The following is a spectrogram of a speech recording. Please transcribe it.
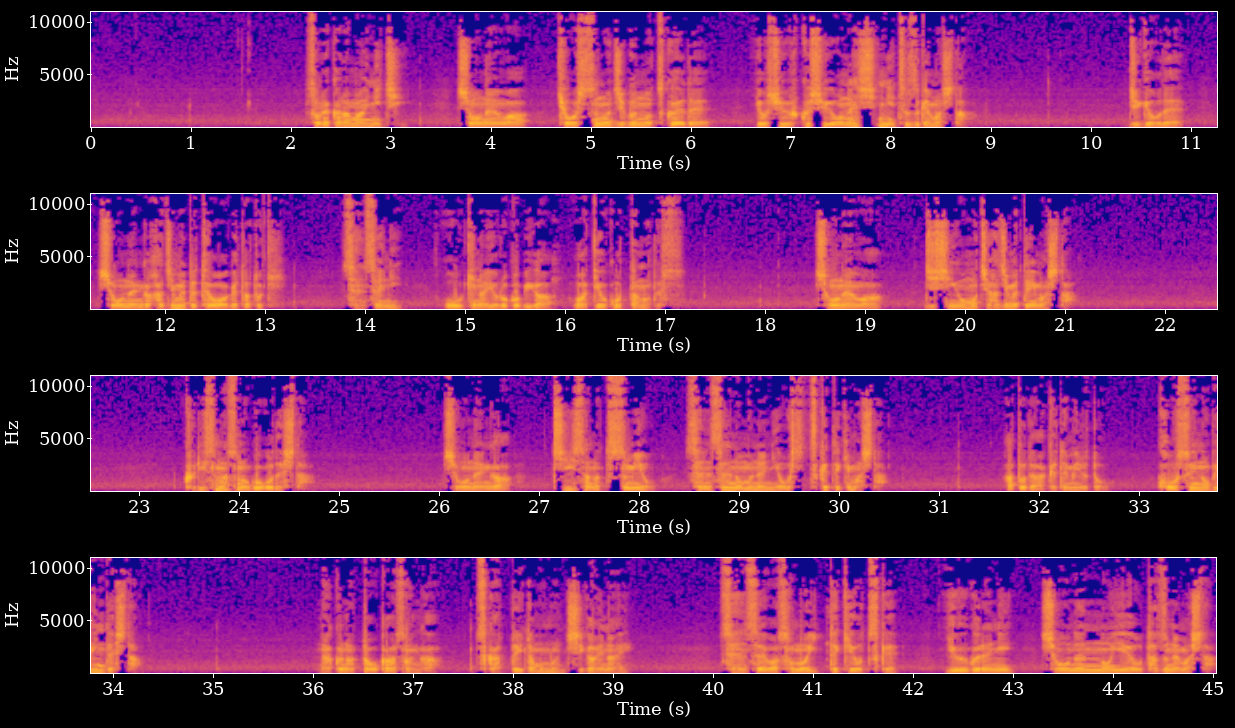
それから毎日少年は教室の自分の机で予習復習を熱心に続けました。授業で少年が初めて手を挙げた時先生に大きな喜びが湧き起こったのです。少年は自信を持ち始めていました。クリスマスの午後でした。少年が小さな包みを先生の胸に押し付けてきました。後で開けてみると香水の瓶でした。亡くなったお母さんが使っていたものに違いない。先生はその一滴をつけ夕暮れに少年の家を訪ねました。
